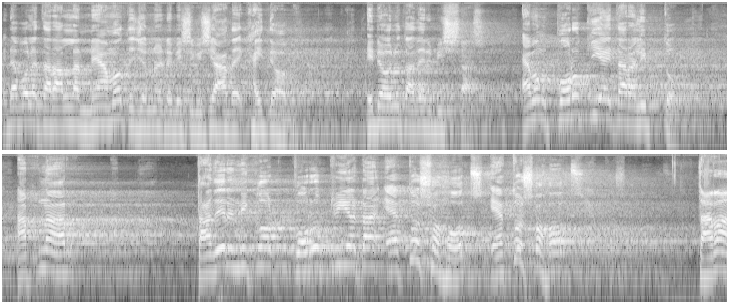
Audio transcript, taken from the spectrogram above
এটা বলে তারা আল্লাহর নেয়ামত এই জন্য এটা বেশি বেশি আদায় খাইতে হবে। এটা হলো তাদের বিশ্বাস। এবং পরকীয়ায় তারা লিপ্ত। আপনার তাদের নিকট পরক্রিয়াটা এত সহজ এত সহজ, তারা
